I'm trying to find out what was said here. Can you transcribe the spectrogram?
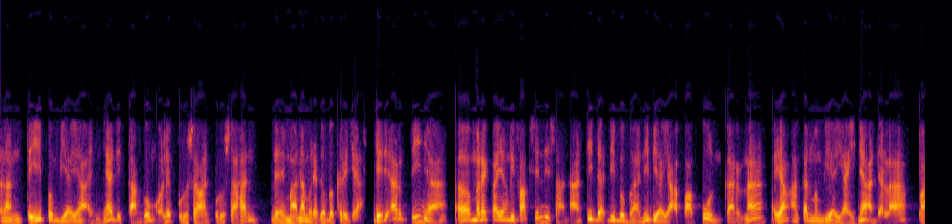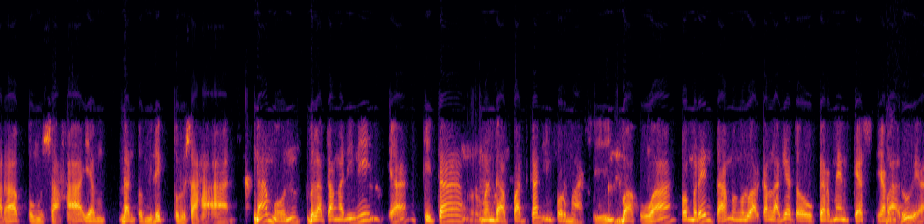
nanti pembiayaannya ditanggung oleh perusahaan-perusahaan dari mana mereka bekerja. Jadi artinya e, mereka yang divaksin di sana tidak dibebani biaya apa pun karena yang akan membiayainya adalah para pengusaha yang dan pemilik perusahaan. Namun belakangan ini ya kita mendapatkan informasi bahwa pemerintah mengeluarkan lagi atau Permenkes yang baru ya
